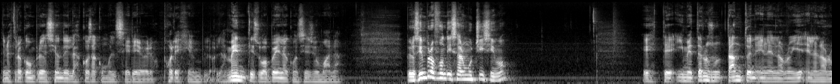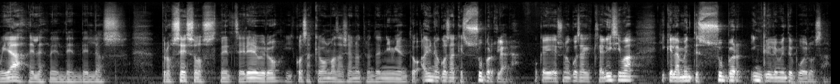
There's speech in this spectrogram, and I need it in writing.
de nuestra comprensión de las cosas como el cerebro, por ejemplo, la mente y su papel en la conciencia humana. Pero sin profundizar muchísimo, este, y meternos tanto en, la, enormidad, de, los procesos del cerebro y cosas que van más allá de nuestro entendimiento, hay una cosa que es súper clara, ¿okay? es una cosa que es clarísima y que la mente es súper increíblemente poderosa.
